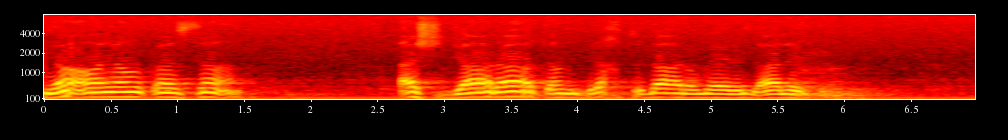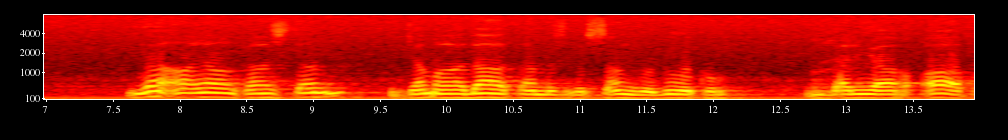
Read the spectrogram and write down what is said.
یا آیاں کا استان اشجارات درخت دار و غیر ذالک یا آیاں کا استان جمادات مثل سنگ و دوک دریا آب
